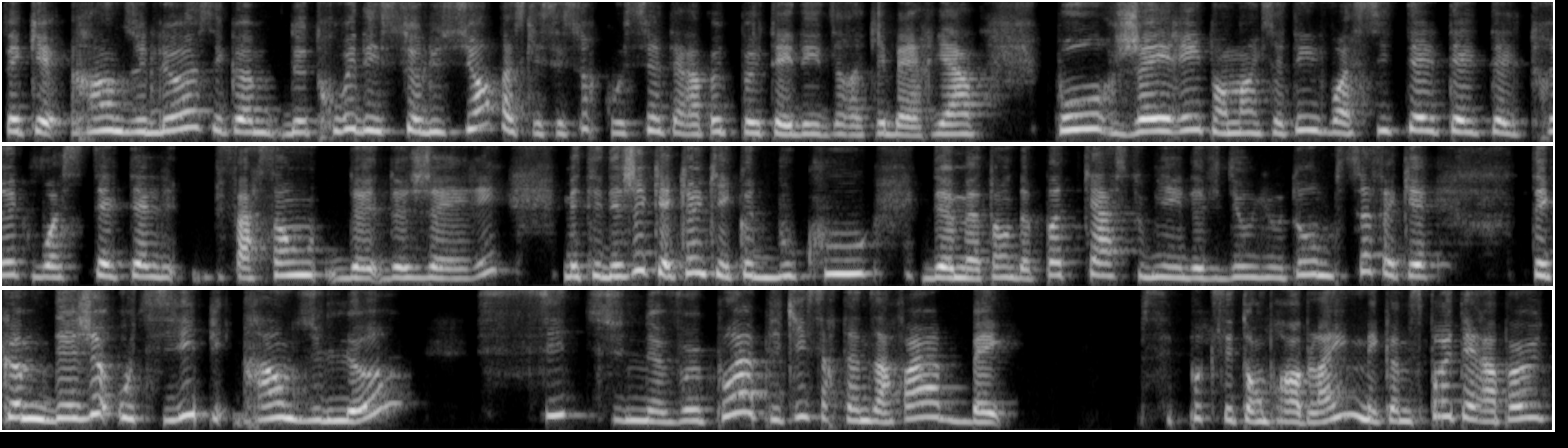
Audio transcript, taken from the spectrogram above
Fait que rendu là, c'est comme de trouver des solutions, parce que c'est sûr qu'aussi un thérapeute peut t'aider, dire, OK, ben regarde, pour gérer ton anxiété, voici tel, tel, tel truc, voici telle, telle façon de, de gérer. Mais tu es déjà quelqu'un qui écoute beaucoup de, mettons, de podcasts ou bien de vidéos YouTube, puis ça fait que tu es comme déjà outillé, puis rendu là, si tu ne veux pas appliquer certaines affaires, ben, c'est pas que c'est ton problème, mais comme c'est pas un thérapeute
